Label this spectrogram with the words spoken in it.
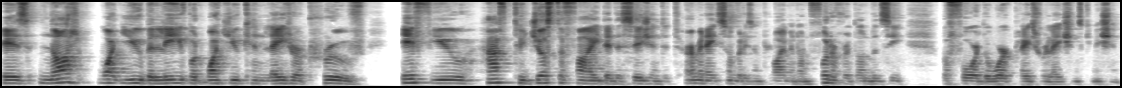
is not what you believe, but what you can later prove. If you have to justify the decision to terminate somebody's employment on foot of redundancy before the Workplace Relations Commission,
